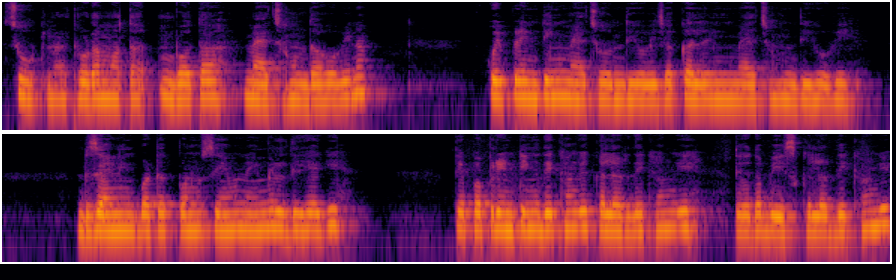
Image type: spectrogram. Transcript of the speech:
ਸੂਟ ਨਾਲ ਥੋੜਾ ਮੋਤਾ ਬਹੁਤਾ ਮੈਚ ਹੁੰਦਾ ਹੋਵੇ ਨਾ। ਕੋਈ ਪ੍ਰਿੰਟਿੰਗ ਮੈਚ ਹੁੰਦੀ ਹੋਵੇ ਜਾਂ ਕਲਰਿੰਗ ਮੈਚ ਹੁੰਦੀ ਹੋਵੇ। ਡਿਜ਼ਾਈਨਿੰਗ ਬਟ ਆਪਾਂ ਨੂੰ ਸੇਮ ਨਹੀਂ ਮਿਲਦੀ ਹੈਗੀ। ਤੇ ਆਪਾਂ ਪ੍ਰਿੰਟਿੰਗ ਦੇਖਾਂਗੇ ਕਲਰ ਦੇਖਾਂਗੇ ਤੇ ਉਹਦਾ ਬੇਸ ਕਲਰ ਦੇਖਾਂਗੇ।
